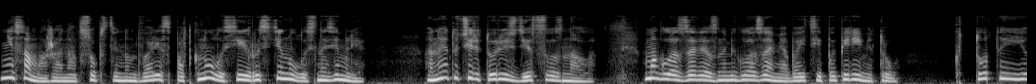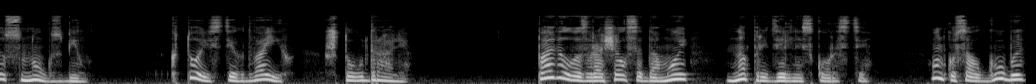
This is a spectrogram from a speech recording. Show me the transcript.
Не сама же она в собственном дворе споткнулась и растянулась на земле. Она эту территорию с детства знала. Могла с завязанными глазами обойти по периметру. Кто-то ее с ног сбил. Кто из тех двоих, что удрали? Павел возвращался домой на предельной скорости. Он кусал губы,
